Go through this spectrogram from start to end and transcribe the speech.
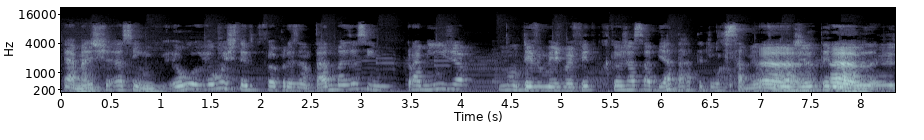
É, mas assim, eu, eu gostei do que foi apresentado, mas assim, pra mim já não teve o mesmo efeito porque eu já sabia a data de lançamento no dia anterior. é,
